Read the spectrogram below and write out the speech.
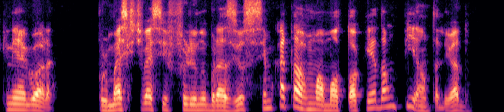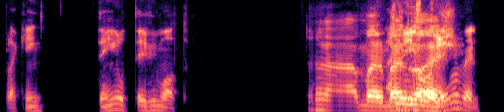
Que nem agora. Por mais que tivesse frio no Brasil, você sempre catava uma motoca e ia dar um peão, tá ligado? Pra quem tem ou teve moto. Ah, mano, mas hoje. velho.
